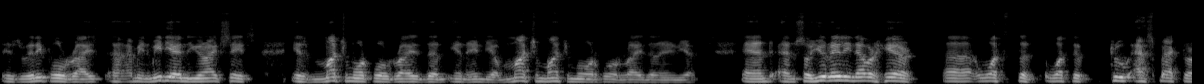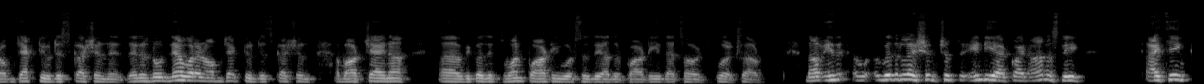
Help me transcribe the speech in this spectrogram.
is very polarized. Uh, I mean, media in the United States is much more polarized than in India, much much more polarized than India, and and so you really never hear uh, what's the what the true aspect or objective discussion is. There is no never an objective discussion about China uh, because it's one party versus the other party. That's how it works out. Now, in with relationship to India, quite honestly, I think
